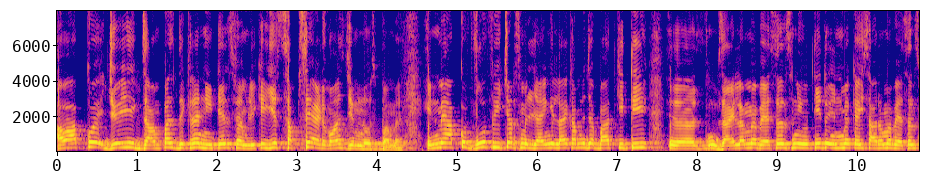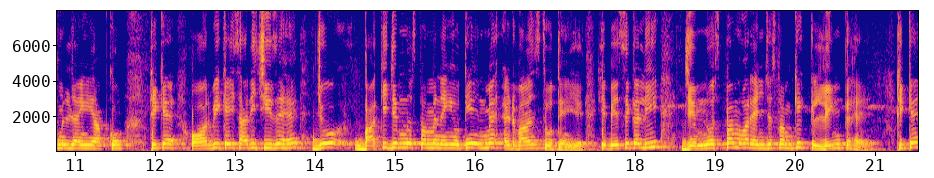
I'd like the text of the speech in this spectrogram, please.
अब आपको जो ये एग्जांपल्स दिख रहे हैं नीटेल्स फैमिली के, ये सबसे एडवांस जिम्नोस्पम है। इनमें आपको वो फीचर्स मिल जाएँगे। लाइक हमने जब बात की थी जाइलम में वेसल्स नहीं होती तो इनमें कई सारों में वेसल्स मिल जाएँगी आपको, ठीक है? और भी कई सारी चीज़ें हैं जो बाकी जिम्नोस्पम में नहीं होती हैं, इनमें एडवांस्ड होते हैं ये। ये बेसिकली जिम्नोस्पम और एंजियोस्पम की लिंक है, ठीक है?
